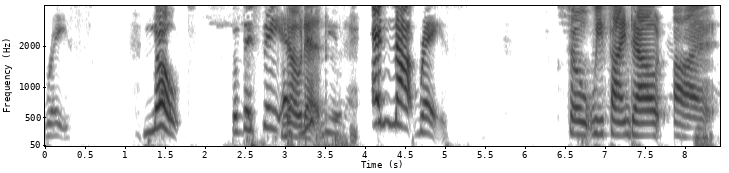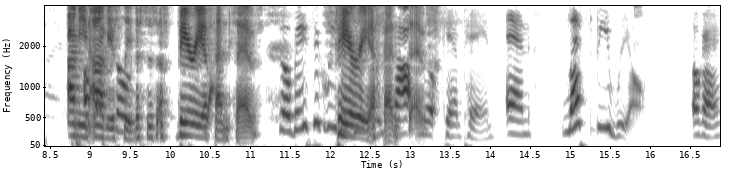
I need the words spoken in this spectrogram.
race. Note that they say Noted. ethnicities and not race. so we find out uh I mean, Okay, obviously, so- this is a very Yeah. offensive. So basically, Very they're doing a Got offensive. Campaign, and let's be real, okay?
